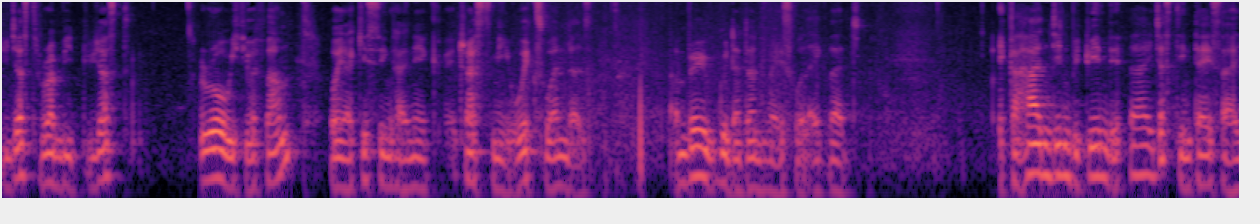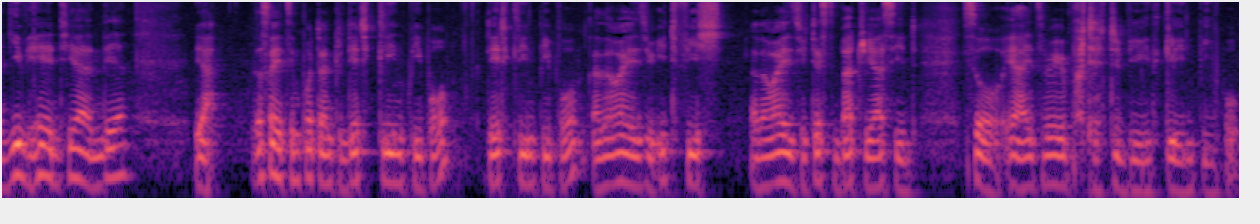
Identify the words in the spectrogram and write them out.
you just rub it. You just roll with your thumb while you're kissing her neck. Trust me, works wonders. I'm very good at advice for like that like a hand in between the thigh, just in entice her, give head here and there. Yeah, that's why it's important to date clean people. Date clean people, otherwise you eat fish, otherwise you test battery acid. So yeah, it's very important to be with clean people.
